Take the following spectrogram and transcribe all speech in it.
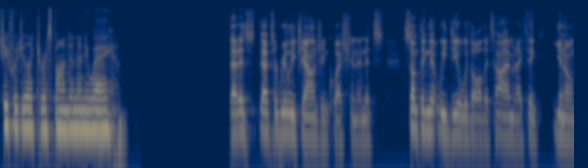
Chief, would you like to respond in any way? That is that's a really challenging question and it's something that we deal with all the time. And I think, you know,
